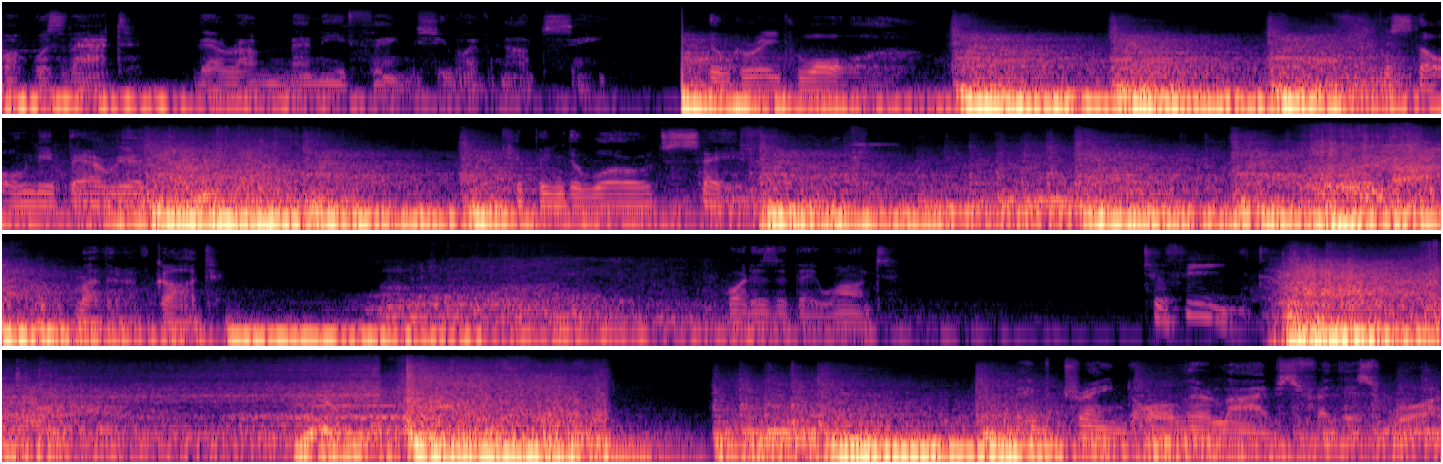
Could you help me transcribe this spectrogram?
What was that? There are many things you have not seen. The Great Wall is the only barrier keeping the world safe. What is it they want? To feed. They've trained all their lives for this war.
